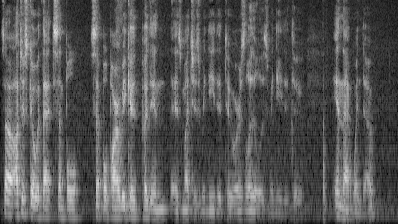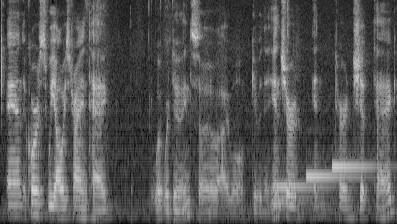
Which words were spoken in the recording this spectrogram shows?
So I'll just go with that simple simple part. We could put in as much as we needed to or as little as we needed to in that window. And of course we always try and tag what we're doing. So I will give it an internship tag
